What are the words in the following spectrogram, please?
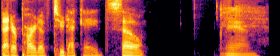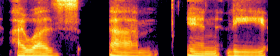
better part of two decades. So Man. I was um, in the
